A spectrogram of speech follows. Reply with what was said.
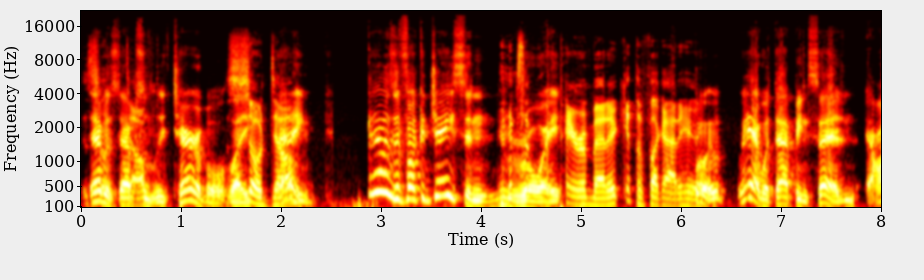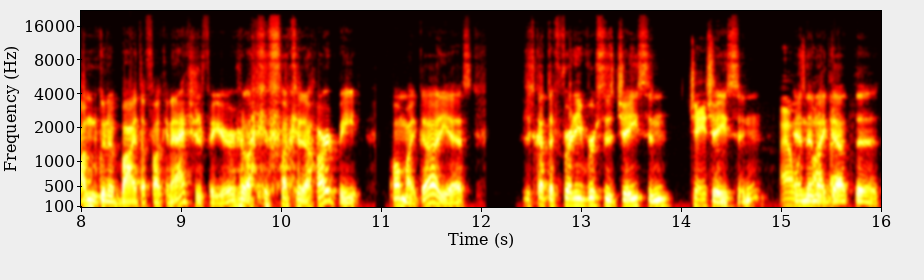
that So was dumb. absolutely terrible. Like So dumb. That, that was a fucking Jason It's Roy. paramedic. Get the fuck out of here. Well, yeah. With that being said, I'm gonna buy the fucking action figure like a fucking heartbeat. Oh my god, yes. Just got the Freddy versus Jason, Jason. Jason, I and then I that. got the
